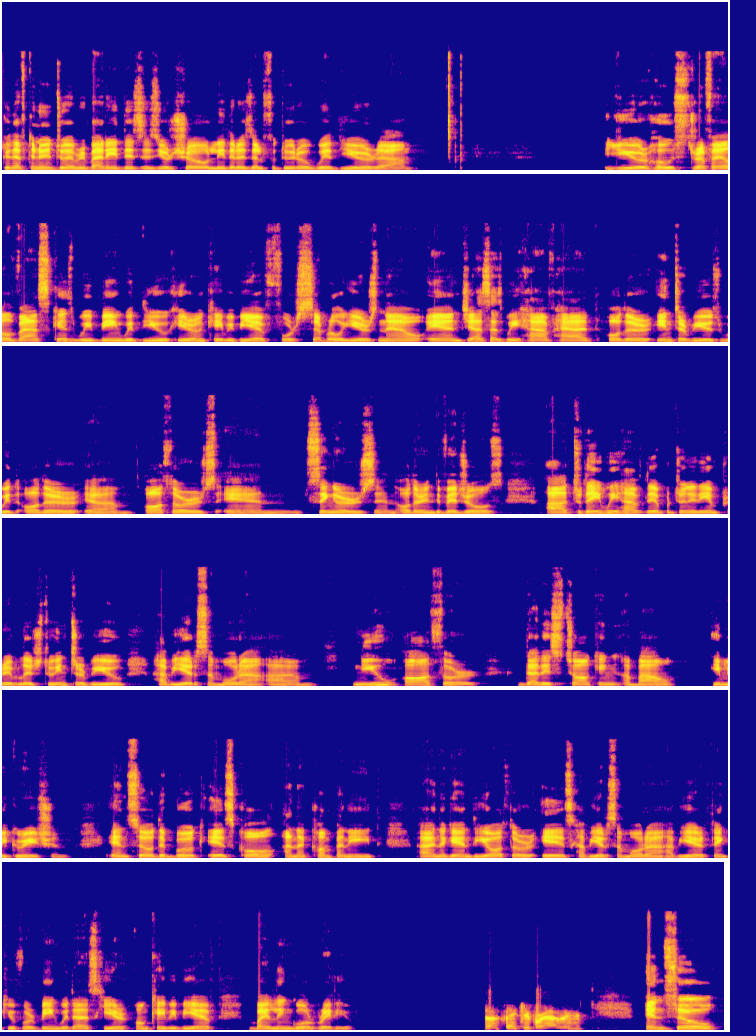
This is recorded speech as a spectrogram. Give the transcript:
Good afternoon to everybody. This is your show, Líderes del Futuro, with your um, your host, Rafael Vasquez. We've been with you here on KBBF for several years now. And just as we have had other interviews with other um, authors and singers and other individuals, uh, today we have the opportunity and privilege to interview Javier Zamora, um, new author that is talking about immigration. And so the book is called Unaccompanied. And again, the author is Javier Zamora. Javier, thank you for being with us here on KBBF Bilingual Radio. thank you for having me. And so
